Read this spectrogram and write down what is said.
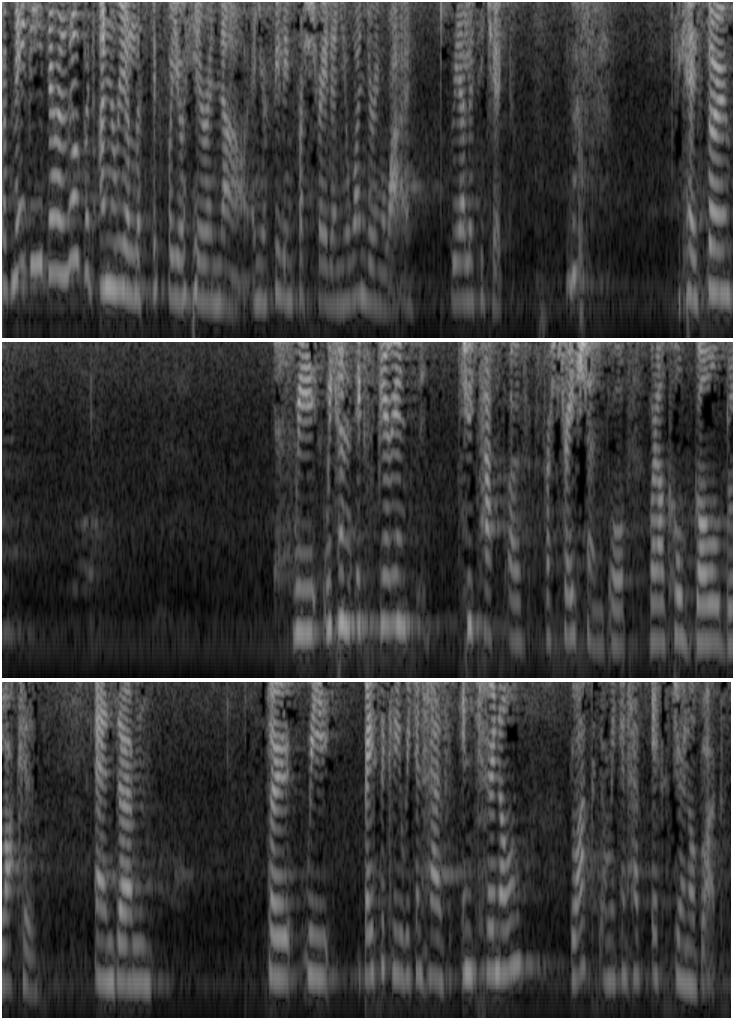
But maybe they're a little bit unrealistic for your here and now, and you're feeling frustrated and you're wondering why. Reality check. okay, so we, we can experience two types of frustrations or what I'll call goal blockers. And um, so we basically we can have internal blocks and we can have external blocks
